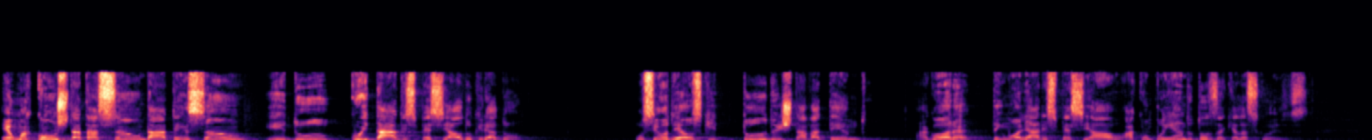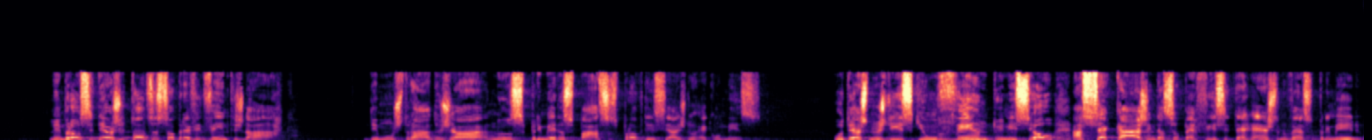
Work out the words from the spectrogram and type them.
É uma constatação da atenção e do cuidado especial do Criador. O Senhor Deus, que tudo estava atento, agora tem um olhar especial, acompanhando todas aquelas coisas. Lembrou-se Deus de todos os sobreviventes da arca, demonstrado já nos primeiros passos providenciais do recomeço. O texto nos diz que um vento iniciou a secagem da superfície terrestre, no verso primeiro.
